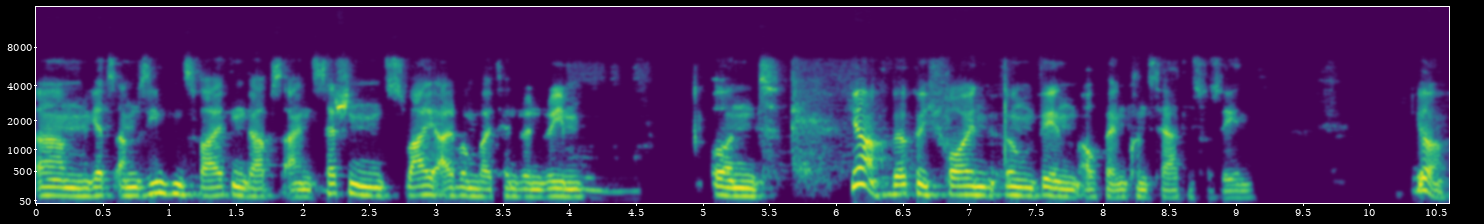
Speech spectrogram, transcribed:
Ähm, jetzt am 7.2. gab es ein Session 2 Album bei Tendrin Dream. Und ja, würde mich freuen, irgendwen auch bei den Konzerten zu sehen. Ja,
